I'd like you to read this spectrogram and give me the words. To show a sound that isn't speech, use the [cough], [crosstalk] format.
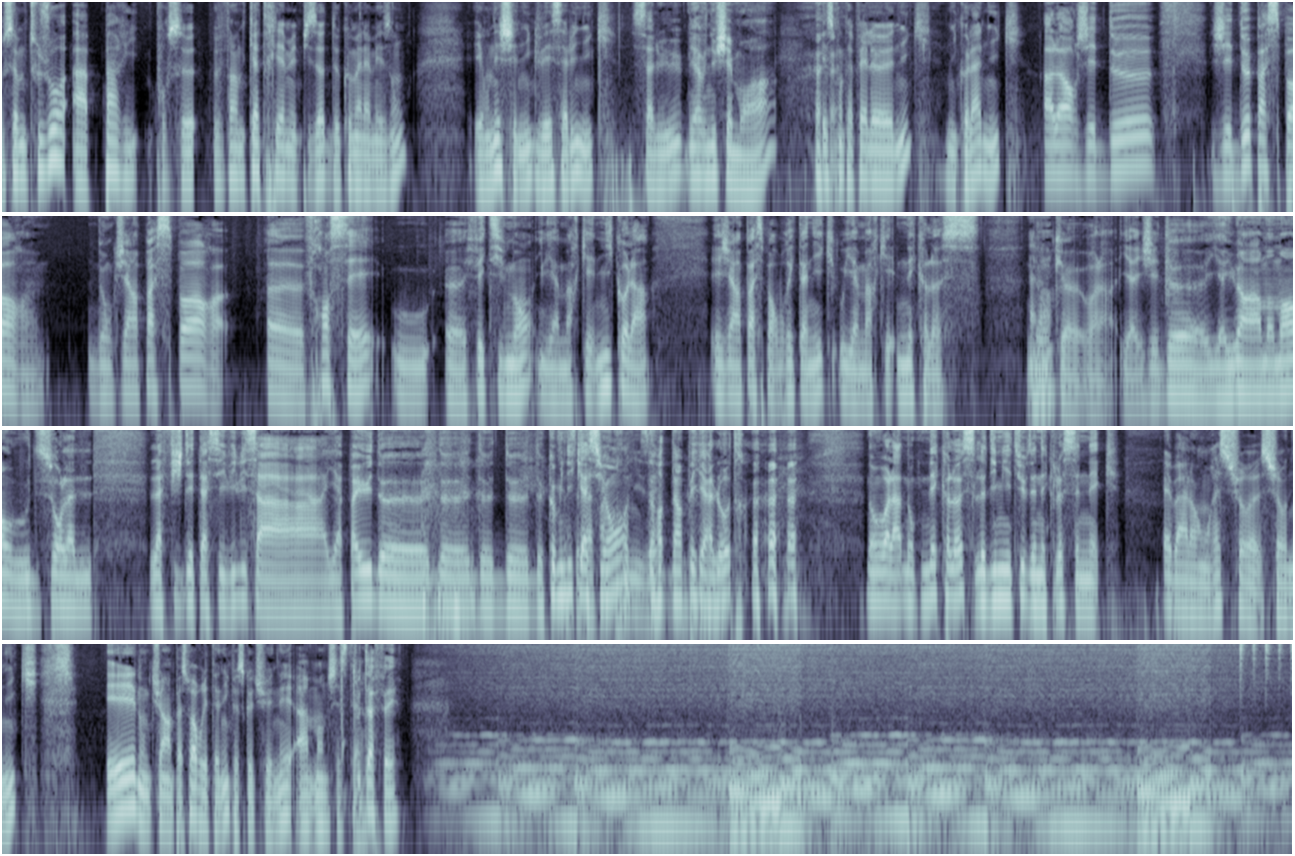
Nous sommes toujours à Paris pour ce 24e épisode de Comme à la maison. Et on est chez Nick V. Salut Nick. Salut, bienvenue chez moi. [laughs] Est-ce qu'on t'appelle euh, Nick? Nicolas Nick? Alors j'ai deux, j'ai deux passeports. Donc j'ai un passeport euh, français où euh, effectivement il y a marqué Nicolas et j'ai un passeport britannique où il y a marqué Nicholas. Alors Donc euh, voilà, j'ai deux, il y a eu un moment où sur la, la fiche d'état civil, ça, il n'y a pas eu de, de, de, de- de [laughs] communication d'un pays à l'autre. [laughs] donc voilà, donc Nicholas, le diminutif de Nicholas c'est Nick. Eh ben alors on reste sur, sur Nick. Et donc tu as un passeport britannique parce que tu es né à Manchester. Tout à fait.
